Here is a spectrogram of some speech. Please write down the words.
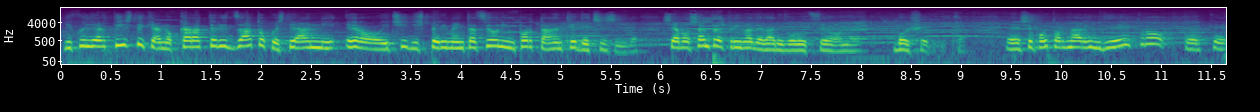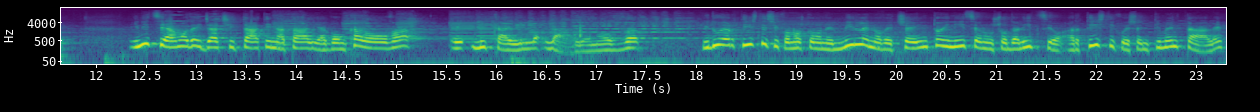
di quegli artisti che hanno caratterizzato questi anni eroici di sperimentazioni importanti e decisive. Siamo sempre prima della rivoluzione bolscevica. Eh, se puoi tornare indietro perché Iniziamo dai già citati Natalia Gonkarova e Mikhail Larionov. I due artisti si conoscono nel 1900 e iniziano un sodalizio artistico e sentimentale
